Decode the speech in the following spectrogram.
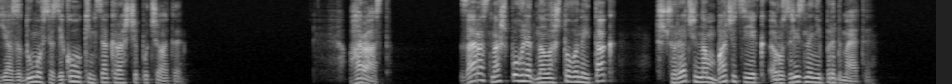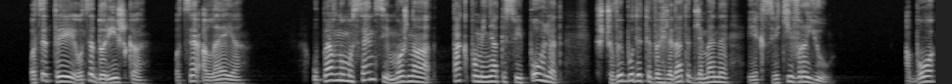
Я задумався, з якого кінця краще почати. Гаразд. Зараз наш погляд налаштований так, що речі нам бачаться як розрізнені предмети. Оце ти, оце доріжка, оце алея. У певному сенсі можна так поміняти свій погляд, що ви будете виглядати для мене як святі в раю, або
